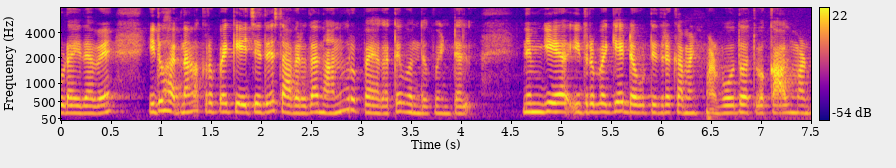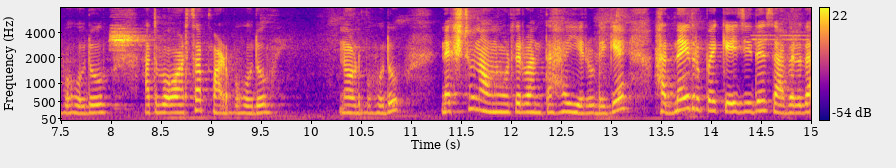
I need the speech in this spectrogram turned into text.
ಕೂಡ ಇದ್ದಾವೆ ಇದು ಹದಿನಾಲ್ಕು ರೂಪಾಯಿ ಕೆ ಜಿ ಇದೆ. ಸಾವಿರದ ನಾನ್ನೂರು ರೂಪಾಯಿ ಆಗುತ್ತೆ ಒಂದು ಕ್ವಿಂಟಲ್. ನಿಮಗೆ ಇದ್ರ ಬಗ್ಗೆ ಡೌಟ್ ಇದ್ದರೆ ಕಮೆಂಟ್ ಮಾಡ್ಬೋದು ಅಥವಾ ಕಾಲ್ ಮಾಡಬಹುದು ಅಥವಾ ವಾಟ್ಸಪ್ ಮಾಡಬಹುದು ನೋಡಬಹುದು. ನೆಕ್ಸ್ಟು ನಾವು ನೋಡ್ತಿರುವಂತಹ ಈರುಳ್ಳಿಗೆ ಹದಿನೈದು ರೂಪಾಯಿ ಕೆ ಜಿ ಇದೆ, ಸಾವಿರದ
